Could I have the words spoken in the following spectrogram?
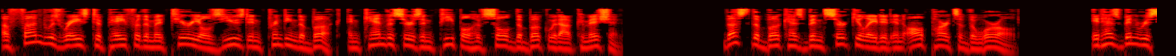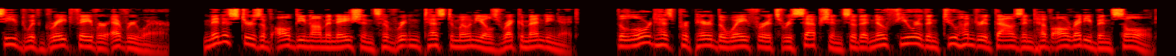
A fund was raised to pay for the materials used in printing the book, and canvassers and people have sold the book without commission. Thus the book has been circulated in all parts of the world. It has been received with great favor everywhere. Ministers of all denominations have written testimonials recommending it. The Lord has prepared the way for its reception so that no fewer than 200,000 have already been sold.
